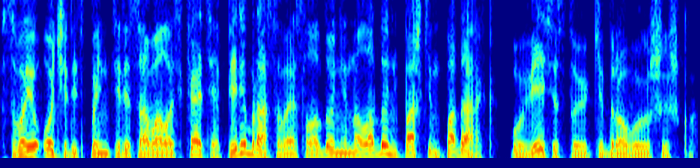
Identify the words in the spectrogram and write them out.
В свою очередь поинтересовалась Катя, перебрасывая с ладони на ладонь Пашкин подарок — увесистую кедровую шишку.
